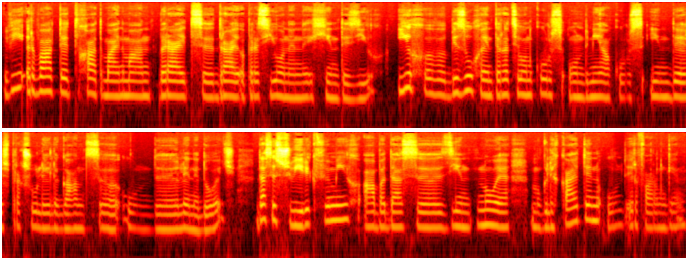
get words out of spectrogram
Wie erwartet hat mein Mann bereits drei Operationen hinter sich. Ich besuche Integrationskurs und MIA-Kurs in der Sprachschule Eleganz und lerne Deutsch. Das ist schwierig für mich, aber das sind neue Möglichkeiten und Erfahrungen.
